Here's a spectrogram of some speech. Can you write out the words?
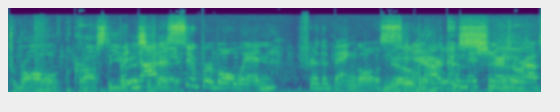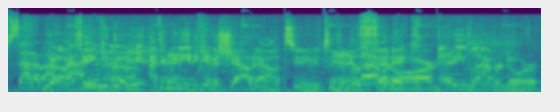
from all across the U.S. But U.S. not a A. Super Bowl win for the Bengals. No and our commissioners no. were upset about no, that. I think uh, we, I think we need to give a shout out to to the Eddie prophetic Labrador. Eddie Labrador.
